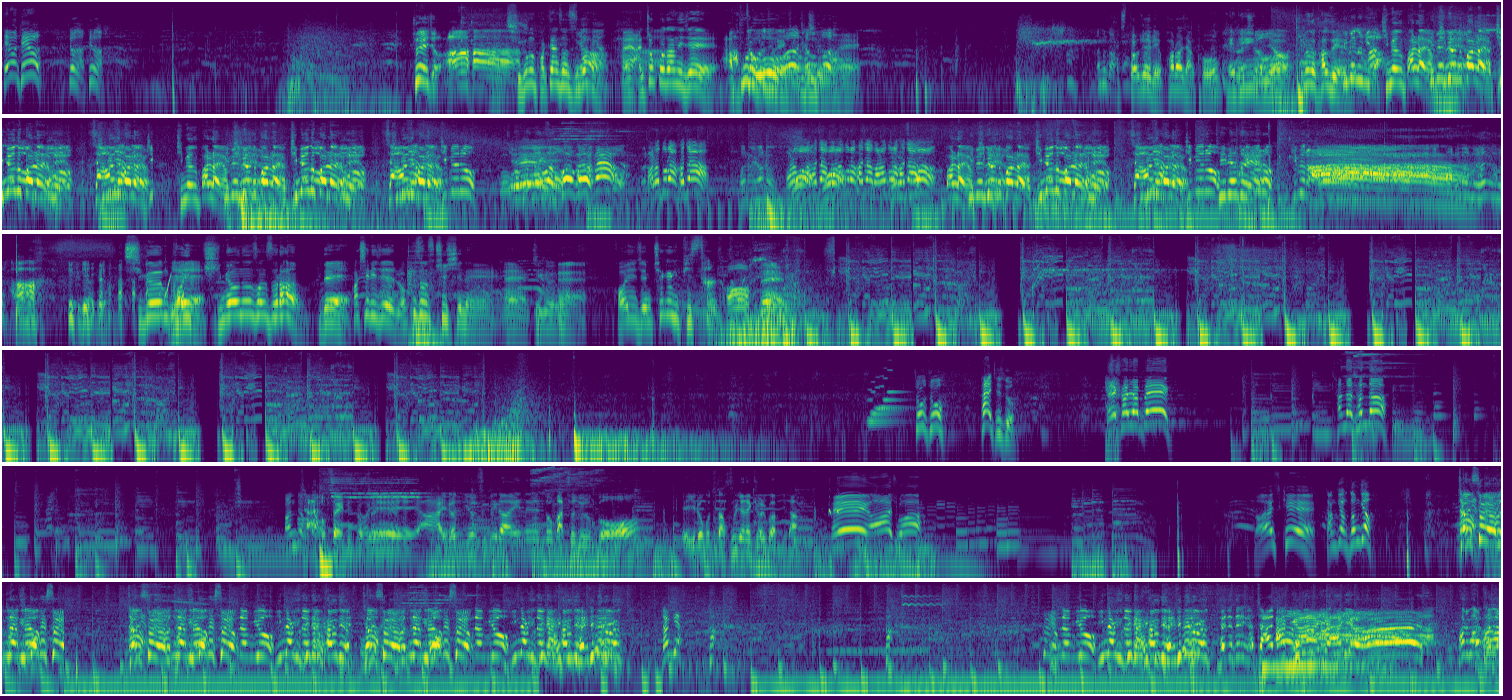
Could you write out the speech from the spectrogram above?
대훈 대훈. 태어나 태어나. 줘야죠. 아하. 지금은 박태환 선수가 아니, 안쪽보다는 이제 앞으로 앞쪽으로 줘야죠. 어, 그렇죠. 정보. 예. 같이 떠줘야 돼요. 파울하지 않고. 그렇죠. 그럼요. 김현우 가도 돼요. 김현우입니다. 김현우 빨라요. 김현우. 빨라요. 김현우 빨라요. 자, 김현우 빨라요. 김- 김현우 빨라요. 김현우. 빨라요. 김현우 빨라요. 자, 김현우 빨라요. 김현우. 마라도라 가자. 현우 현우. 마라도라 가자. 마라도라 가자. 마라도라 가자. 빨라요. 김현우 빨라요. 김현우 빨라요. 자, 김현우 빨라요. 김현우. 김현우예요. 김현우. 김현우. 아. 지금 거의 예. 김현우 선수랑 네. 확실히 이제 럭비 선수 출신에 예, 지금 거의 지금 체격이 비슷한. 네. 줘 줘. 해 지수. 백하자 백. 찬다 찬다. 반대. 자, 옵사이드죠. 예, 예. 아, 이런 이런 수비 라인을 또 맞춰주는 거. 예, 이런 것도 다 훈련의 결과입니다. 에이 아 좋아. nice kick. 넘겨 넘겨. 잘했어요. 인락이 또 됐어요. 잘했어요. 또 됐어요. 임남규. 인락이 그대로 가도 돼요. 잘했어요. 또 됐어요. 임남규. 인락이 그대로 가도 돼요. 그대로 가도 넘겨. 임남규. 인락이 그대로 가도 돼요. 그대로 가도 헤드트릭 같이 안 아, 야, 야, 야. 바로 바로 달라.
